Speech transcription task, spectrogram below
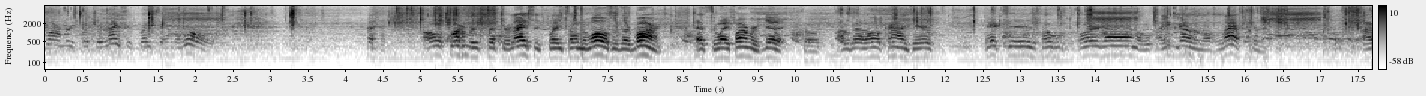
Farmers put their license plates on the wall. all farmers put their license plates on the walls of their barn. That's the way farmers do it. So I've got all kinds here. Texas, Oregon, I even got an Alaskan. I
